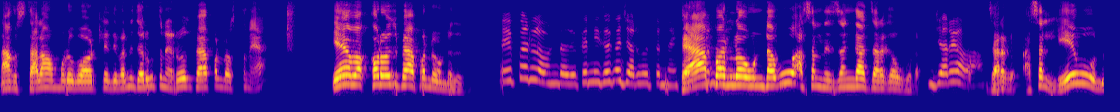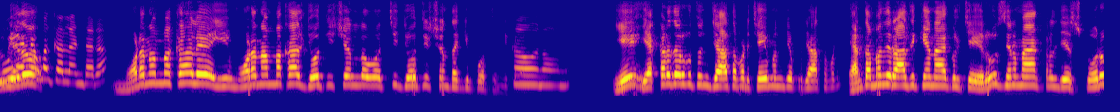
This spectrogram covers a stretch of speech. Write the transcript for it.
నాకు స్థలం అమ్ముడు పోవట్లేదు ఇవన్నీ జరుగుతున్నాయి రోజు పేపర్లు వస్తున్నాయా? ఏ ఒక్క రోజు పేపర్లో ఉండదు. పేపర్లో ఉండదు. కానీ నిజంగా జరుగుతున్నాయి. పేపర్లో ఉండవు అసలు నిజంగా జరగవు కూడా. జరగవా? జరగవు. అసలు లేవు. నువ్వేదో నమ్మకాలు అంటారా? మూఢనమ్మకాలే. ఈ మూఢనమ్మకాలు జ్యోతిష్యంలో వచ్చి జ్యోతిష్యం తగ్గిపోతుంది. అవునవును. ఏ ఎక్కడ జరుగుతుంది జాతపడి? చేయమని చెప్పు జాతపడి. ఎంతమంది రాజకీయ నాయకులు చేయరు సినిమా యాక్టర్లు చేసుకోరు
